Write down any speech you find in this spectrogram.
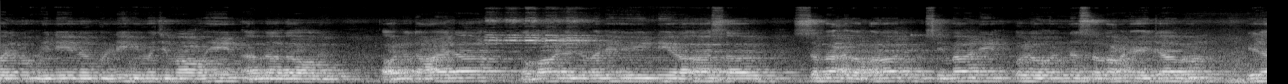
والمؤمنين كلهم أجمعين. أما بعد قال تعالى وقال الملك إني رأس سبع بقرات سمان قلهن سبع عجاب إلى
